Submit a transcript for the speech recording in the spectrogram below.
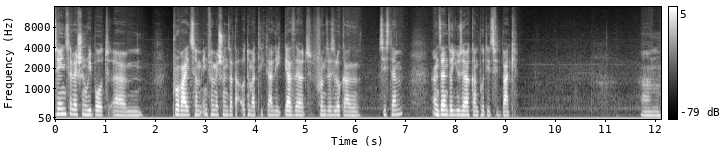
The installation report um, provides some information that are automatically gathered from this local system, and then the user can put its feedback. Um,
